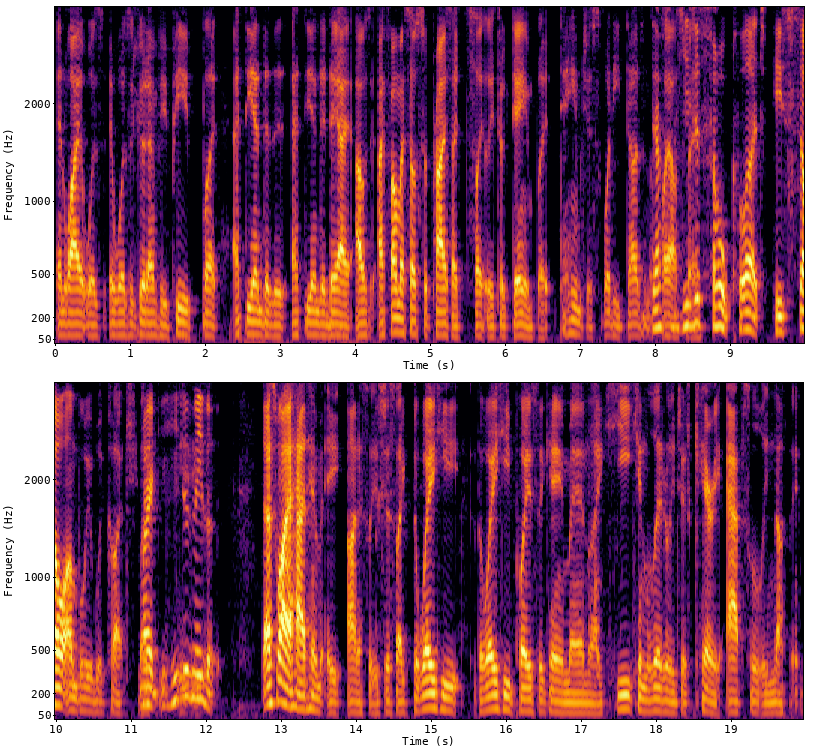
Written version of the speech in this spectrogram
and why it was it was a good MVP. But at the end of the at the end of the day, I, I was I found myself surprised. I slightly took Dame, but Dame just what he does in the That's playoffs. he's man. just so clutch. he's so unbelievably clutch. Like he just needs a That's why I had him eight. Honestly, it's just like the way he the way he plays the game, man. Like he can literally just carry absolutely nothing.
